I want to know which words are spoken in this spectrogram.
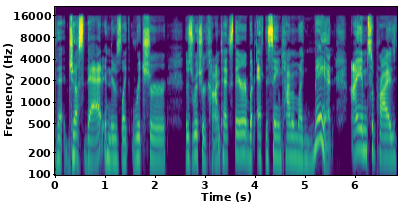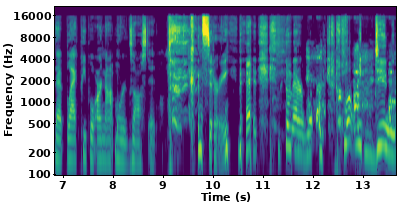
that just that and there's like richer there's richer context there but at the same time i'm like man i am surprised that black people are not more exhausted considering that no matter what what we do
